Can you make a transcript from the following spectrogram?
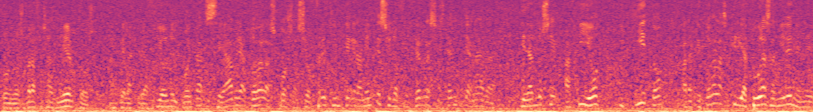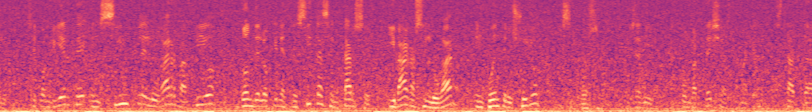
Con los brazos abiertos la creación, el poeta se abre a todas las cosas, se ofrece íntegramente sin ofrecer resistencia a nada, quedándose vacío y quieto para que todas las criaturas aniden en él. Se convierte en simple lugar vacío donde lo que necesita es sentarse i vaga sin lugar, encuentre el suyo i s'hi posa. És a dir, et converteixes en aquest estat de,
